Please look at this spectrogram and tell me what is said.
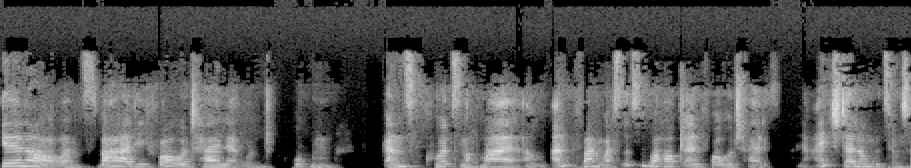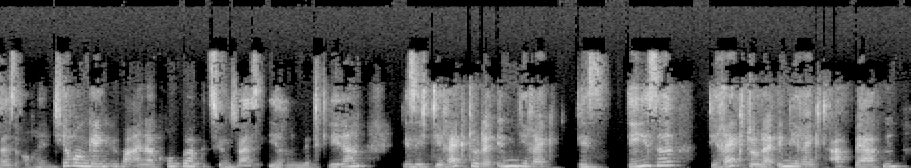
Genau, und zwar die Vorurteile und Gruppen. Ganz kurz nochmal am Anfang, was ist überhaupt ein Vorurteil? Das eine Einstellung bzw. Orientierung gegenüber einer Gruppe bzw. ihren Mitgliedern, die sich direkt oder indirekt dies, diese direkt oder indirekt abwerten,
